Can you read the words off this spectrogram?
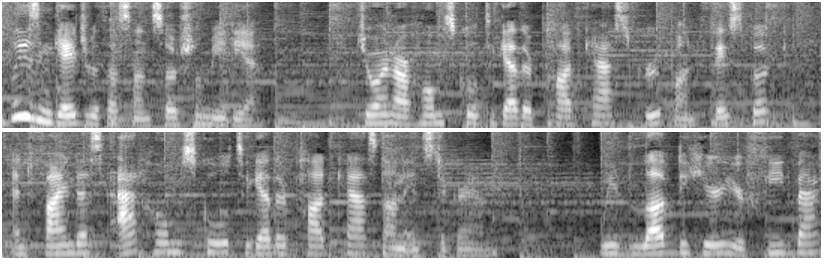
Please engage with us on social media. Join our Homeschool Together podcast group on Facebook and find us at Homeschool Together Podcast on Instagram. We'd love to hear your feedback,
